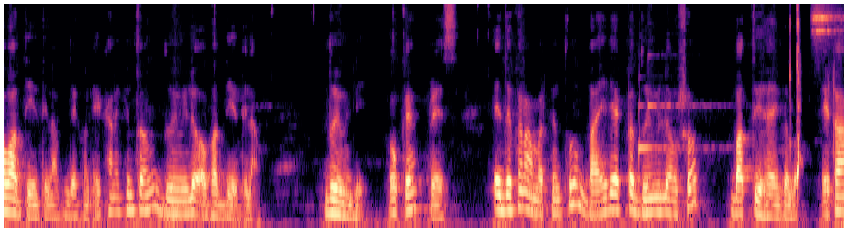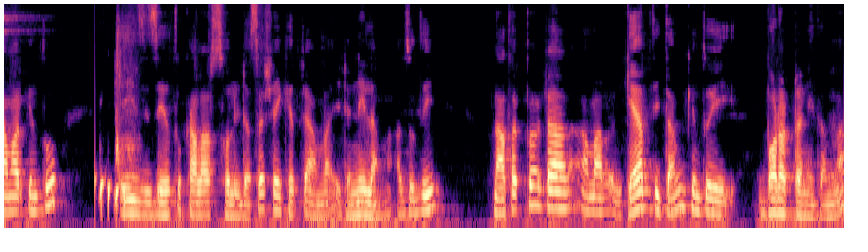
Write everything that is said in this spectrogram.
ওভার দিয়ে দিলাম। দেখুন, এখানে কিন্তু আমি দুই মিলি ওভার দিয়ে দিলাম। দুই মিলি ওকে প্রেস এই দেখুন, আমার কিন্তু বাইরে একটা দুই মিলি অংশ বাতি হয়ে গেল। এটা আমার কিন্তু এই যেহেতু কালার সলিড আছে, সেই ক্ষেত্রে আমরা এটা নিলাম। আর যদি না থাকতো, এটা আমার গ্যাপ দিতাম, কিন্তু এই বর্ডারটা নিতাম না।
